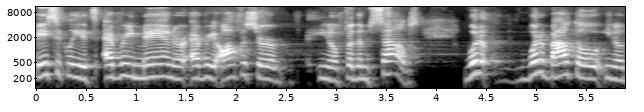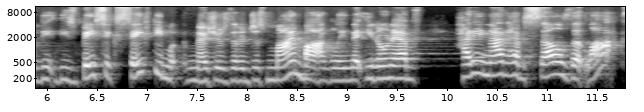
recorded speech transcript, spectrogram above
basically it's every man or every officer, you know, for themselves. What what about though, you know, the, these basic safety measures that are just mind-boggling that you don't have? How do you not have cells that lock?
